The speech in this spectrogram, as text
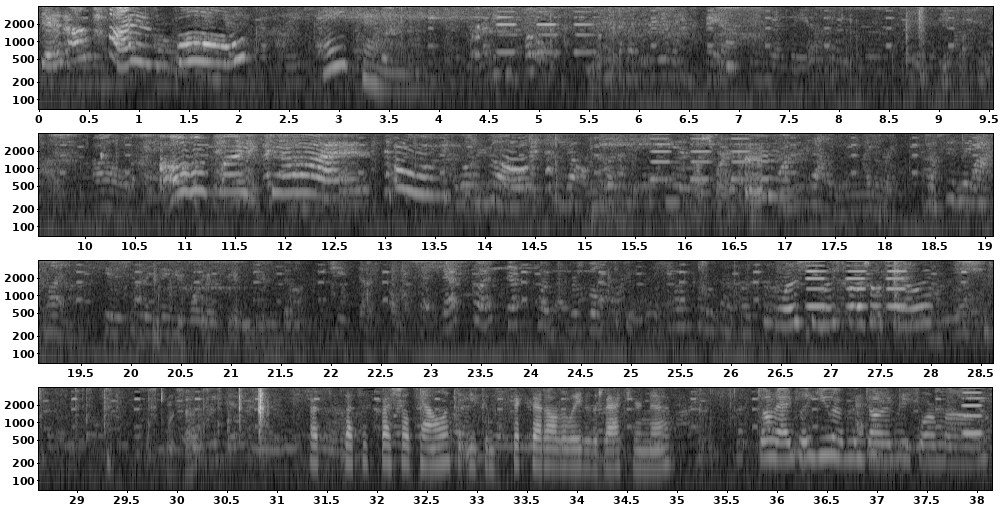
Dad, I'm high as balls. Peyton. Oh my god. Oh, I'll swear. Oh, that's good. That's what we're supposed to do. want to see my special talent? That's that's a special talent that you can stick that all the way to the back of your neck. Don't act like you haven't done it before, Mom.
